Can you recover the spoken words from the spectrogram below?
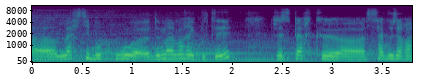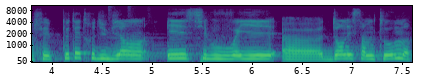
euh, merci beaucoup euh, de m'avoir écouté. J'espère que euh, ça vous aura fait peut-être du bien et si vous voyez dans les symptômes,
